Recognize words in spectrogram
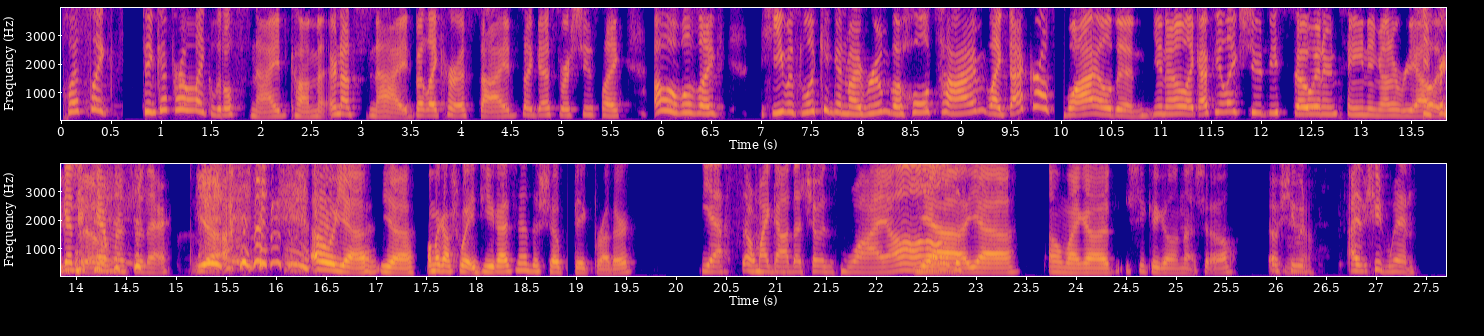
Plus, like, think of her like little snide comment, or not snide, but like her asides, I guess, where she's like, "Oh, well, like he was looking in my room the whole time." Like that girl's wild, and you know, like I feel like she would be so entertaining on a reality She'd forget show. the cameras were there. Yeah. oh yeah, yeah. Oh my gosh, wait, do you guys know the show Big Brother? Yes. Oh my god, that show is wild. Yeah, yeah. Oh my god, she could go on that show. Oh, she would. I, she'd win.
